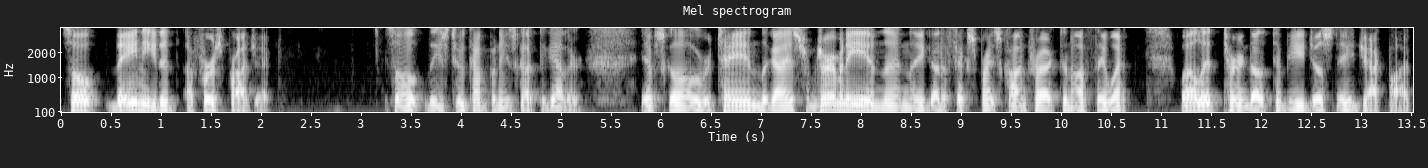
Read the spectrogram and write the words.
So they needed a first project. So these two companies got together. IPSCO retained the guys from Germany, and then they got a fixed price contract, and off they went. Well, it turned out to be just a jackpot.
